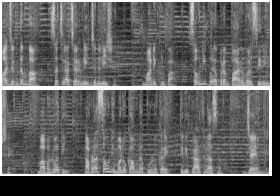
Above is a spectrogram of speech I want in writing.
માં જગદંબા સચરાચરની જનની છે. માની કૃપા સૌની પર અપરંપાર વરસી રહી છે. માં ભગવતી આપણા સૌની મનોકામના પૂર્ણ કરે તેવી પ્રાર્થના સહ. જય અંબે.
